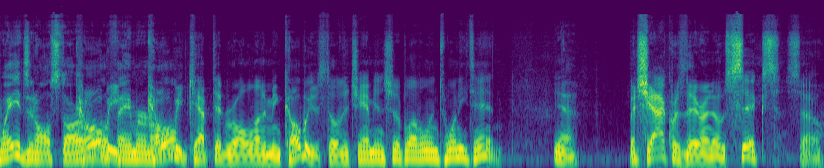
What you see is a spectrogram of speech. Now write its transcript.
Wade's an All Star, Hall of Famer, and Kobe all. kept it rolling. I mean, Kobe was still at a championship level in 2010. Yeah, But Shaq was there in 06, so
